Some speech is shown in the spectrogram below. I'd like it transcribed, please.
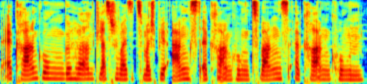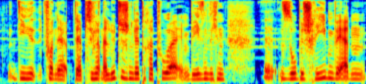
Erkrankungen gehören klassischerweise zum Beispiel Angsterkrankungen, Zwangserkrankungen, die von der, der psychoanalytischen Literatur im Wesentlichen so beschrieben werden,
